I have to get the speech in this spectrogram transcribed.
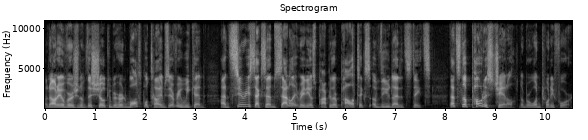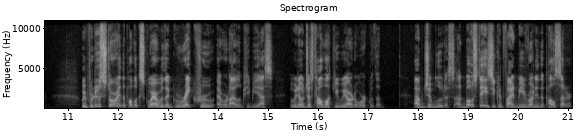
An audio version of this show can be heard multiple times every weekend on SiriusXM satellite radio's popular Politics of the United States. That's the POTUS channel, number 124. We produce Story in the Public Square with a great crew at Rhode Island PBS, and we know just how lucky we are to work with them. I'm Jim Ludes. On most days, you can find me running the Pell Center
